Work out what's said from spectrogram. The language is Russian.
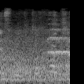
полезных.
